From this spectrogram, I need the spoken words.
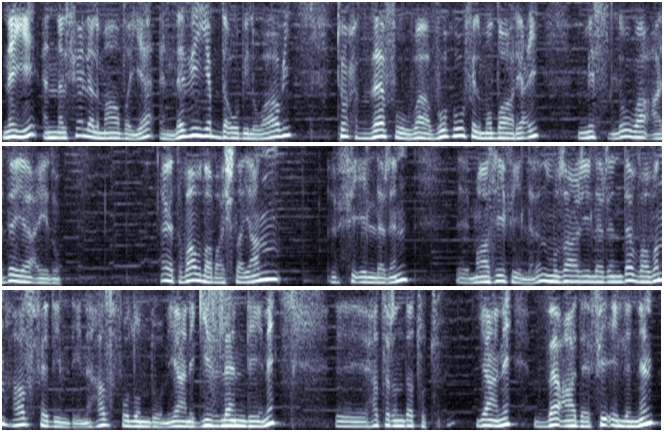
Neyi? Ennel fi'lel maziye ellezî yebde'u bil vavi tuhzefu vavuhu fil mudari'i mislu ve ade ya'idu. Evet vavla başlayan fiillerin e, mazi fiillerin muzarilerinde vav'ın hazfedildiğini, hazfolunduğunu yani gizlendiğini e, hatırında tut. Yani ve ade fiilinin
